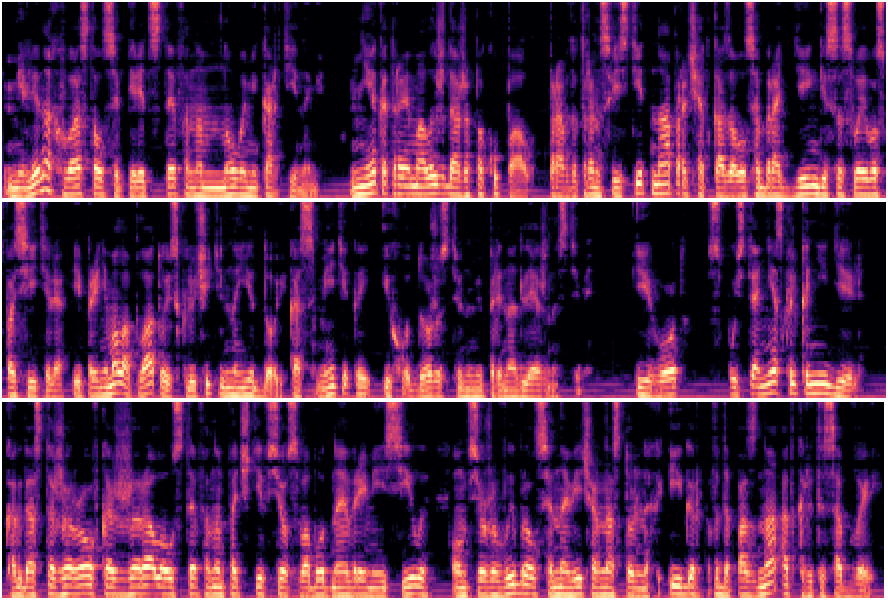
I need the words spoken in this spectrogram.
Милена хвастался перед Стефаном новыми картинами. Некоторые малыш даже покупал. Правда, трансвестит напрочь отказывался брать деньги со своего спасителя и принимал оплату исключительно едой, косметикой и художественными принадлежностями. И вот, спустя несколько недель, когда стажировка сжирала у Стефана почти все свободное время и силы, он все же выбрался на вечер настольных игр в допоздна открытый сабвей.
